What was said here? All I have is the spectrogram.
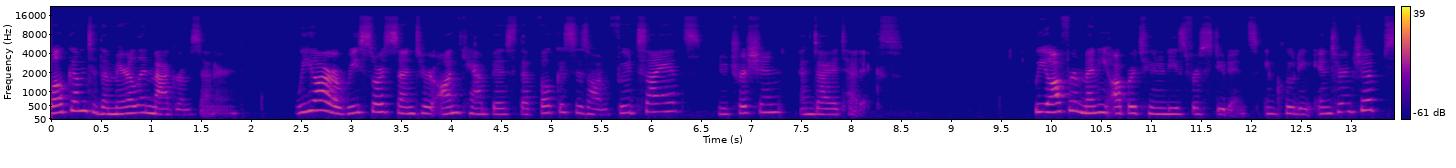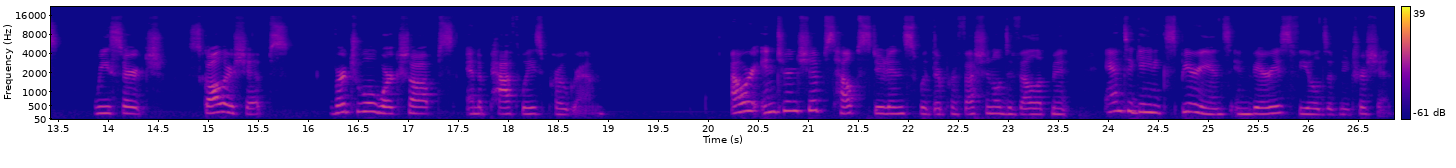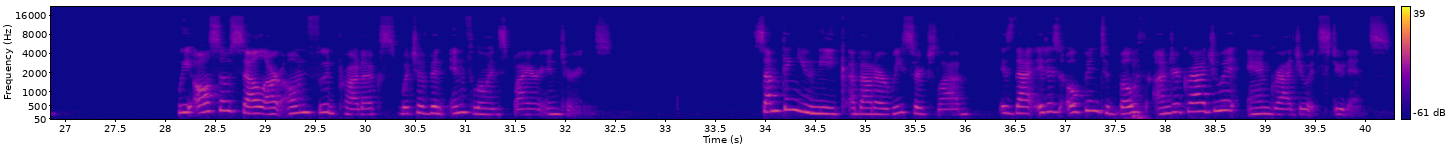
Welcome to the Marilyn Magaram Center. We are a resource center on campus that focuses on food science, nutrition, and dietetics. We offer many opportunities for students, including internships, research, scholarships, virtual workshops, and a Pathways program. Our internships help students with their professional development and to gain experience in various fields of nutrition. We also sell our own food products, which have been influenced by our interns. Something unique about our research lab is that it is open to both undergraduate and graduate students.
